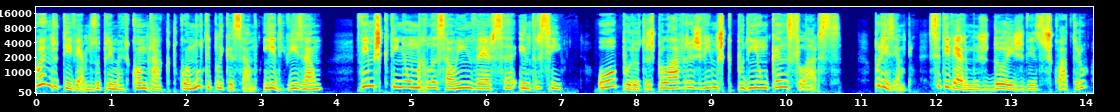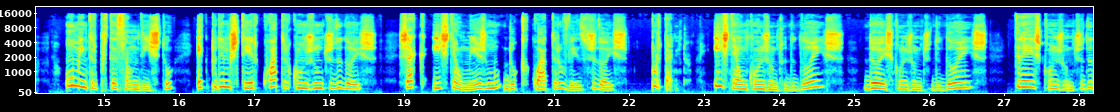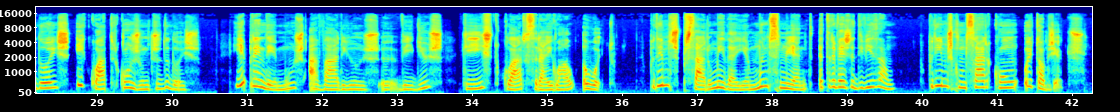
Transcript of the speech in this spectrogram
Quando tivemos o primeiro contacto com a multiplicação e a divisão, vimos que tinham uma relação inversa entre si. Ou, por outras palavras, vimos que podiam cancelar-se. Por exemplo, se tivermos 2 vezes 4, uma interpretação disto é que podemos ter quatro conjuntos de 2, já que isto é o mesmo do que 4 vezes 2. Portanto, isto é um conjunto de 2, dois conjuntos de 2, três conjuntos de 2 e quatro conjuntos de 2. E aprendemos, há vários uh, vídeos, que isto, claro, será igual a 8. Podemos expressar uma ideia muito semelhante através da divisão. Podíamos começar com 8 objetos.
